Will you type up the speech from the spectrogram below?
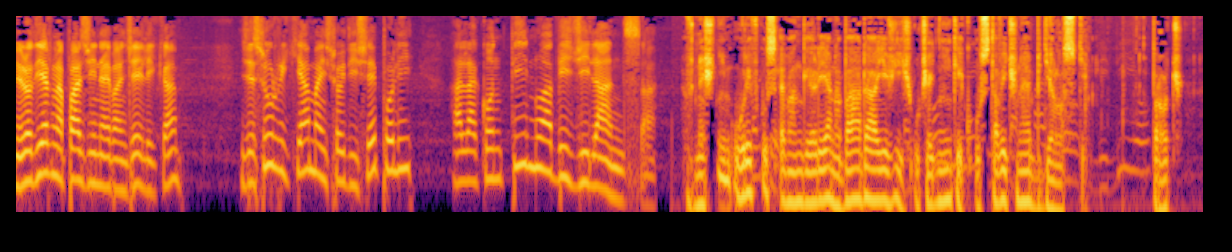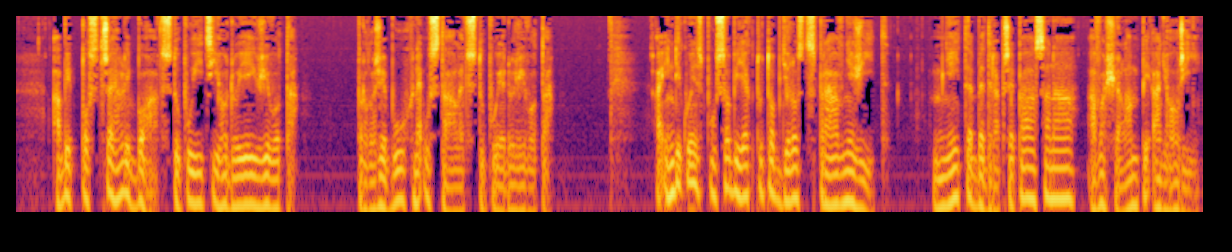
Nell'odierna pagina evangelica Gesù richiama i suoi discepoli. V dnešním úryvku z Evangelia nabádá Ježíš učedníky k ustavičné bdělosti. Proč? Aby postřehli Boha vstupujícího do jejich života, protože Bůh neustále vstupuje do života. A indikuje způsoby, jak tuto bdělost správně žít. Mějte bedra přepásaná a vaše lampy ať hoří.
